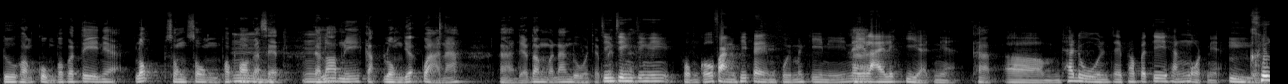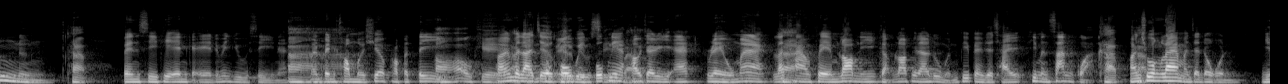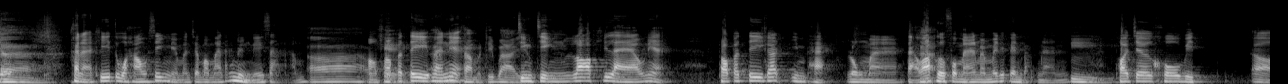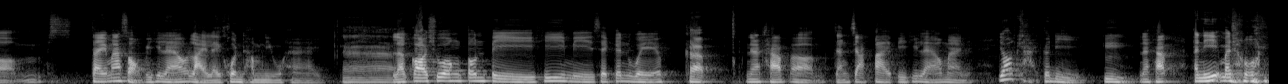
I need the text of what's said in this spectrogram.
ดูของกลุ่ม property เนี่ยลบทรงๆ พอๆกับอืมเซ็ตอืมแต่รอบนี้กลับลงเยอะกว่านะ อ่าเดี๋ยวต้องมานั่งดูว่าจะจเป็นริงยัๆจไริงๆผมก็ฟังพี่เปรมคุยเมื่อกี้นี้ในรายละเอียดเนี่ยครับเอิ่มถ้าดูใน property ทั้งหมดเนี่ยอืมครึ่งหนึ่งครับเป็น CPN กับ AWC นะอ่ามัมันเป็น commercial property อ๋อโอเคเพราะฉะนั้นเวลาเจอโควิดผมกปุ๊บเนี่ยไปเขาจะ react เร็วมาก และฮะ time frame รอบนี้กับรอบที่แล้วดูเหมือนพี่เปรมจะใช้ที่มันสั้นกว่าครับเพราะฉะนั้นครับช่วงแรกมันจะโดนเยอะาขณะที่ตัว housing เนี่ยมันจะประมาณทั้งหนึ่งในสามอ๋อของโค property เพราะฉะนั้นเนี่ยมีคำอธิบายอยู่จริง ๆ รอบที่แล้วเนี่ย property ก็ impact ลงมา แต่ว่าครับ performance มันไม่ได้เป็นแบบนั้นอืมพอเจอโควิดเอ่อไตรมาสสองปีที่แล้วหลายๆคนทำ new high อ่าแล้วก็ช่วงต้นปีที่มี second wave ครับนะครับเอ่อหลังจากปลายปีที่แล้วมาเนี่ยยอดขายก็ดีอืมนะครับ อันนี้มาโดน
